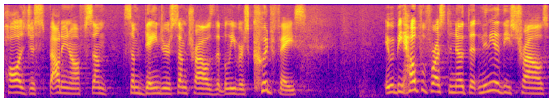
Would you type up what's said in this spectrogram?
Paul is just spouting off some, some dangers, some trials that believers could face, it would be helpful for us to note that many of these trials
